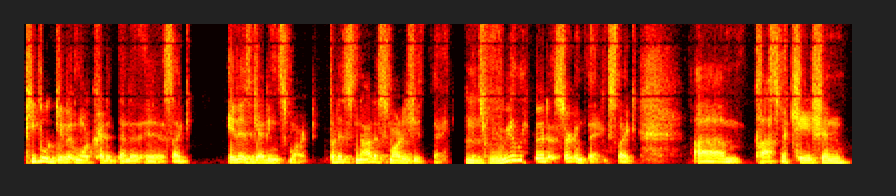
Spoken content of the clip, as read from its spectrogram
people give it more credit than it is. Like it is getting smart, but it's not as smart as you think. Mm. It's really good at certain things like um, classification,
